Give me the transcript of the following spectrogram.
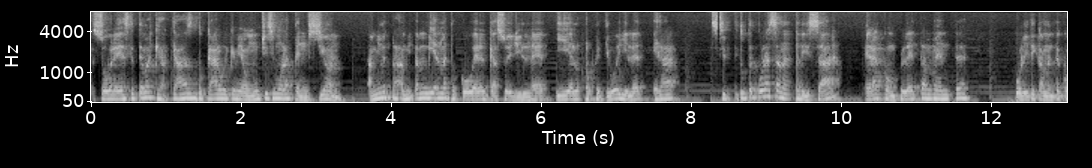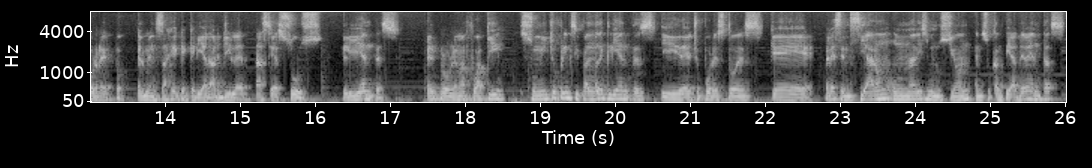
sobre este tema que acabas de tocar, güey, que me llamó muchísimo la atención. A mí, a mí también me tocó ver el caso de Gillette y el objetivo de Gillette era, si tú te pones a analizar, era completamente políticamente correcto el mensaje que quería dar Gillette hacia sus clientes. El problema fue aquí. Su nicho principal de clientes, y de hecho por esto es que presenciaron una disminución en su cantidad de ventas,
